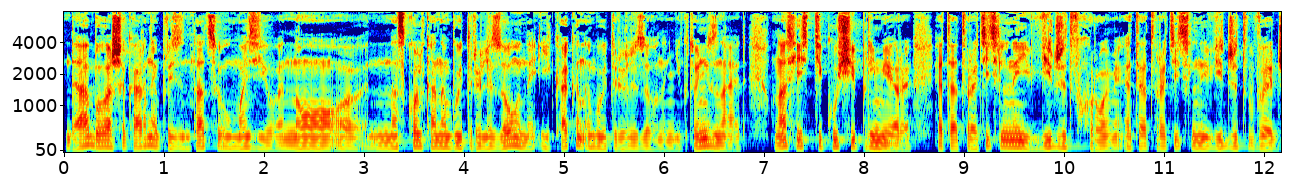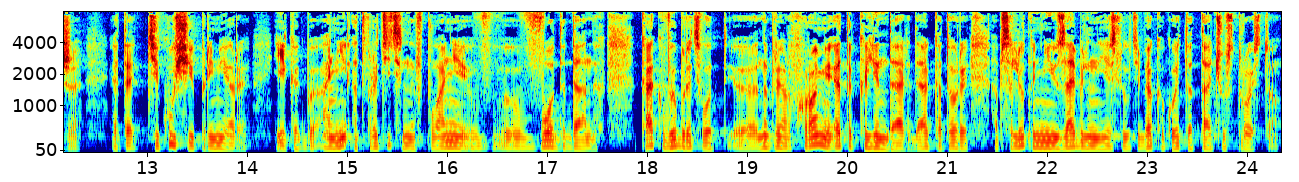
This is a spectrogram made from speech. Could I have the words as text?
Да, была шикарная презентация у Mozilla, но э, насколько она будет реализована и как она будет реализована, никто не знает. У нас есть текущие примеры. Это отвратительный виджет в Chrome, это отвратительный виджет в Edge. Это текущие примеры. И как бы они отвратительны в плане ввода данных. Как выбрать, вот, э, например, в Chrome это календарь, да, который абсолютно неюзабельный, если у тебя какое-то тач-устройство,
